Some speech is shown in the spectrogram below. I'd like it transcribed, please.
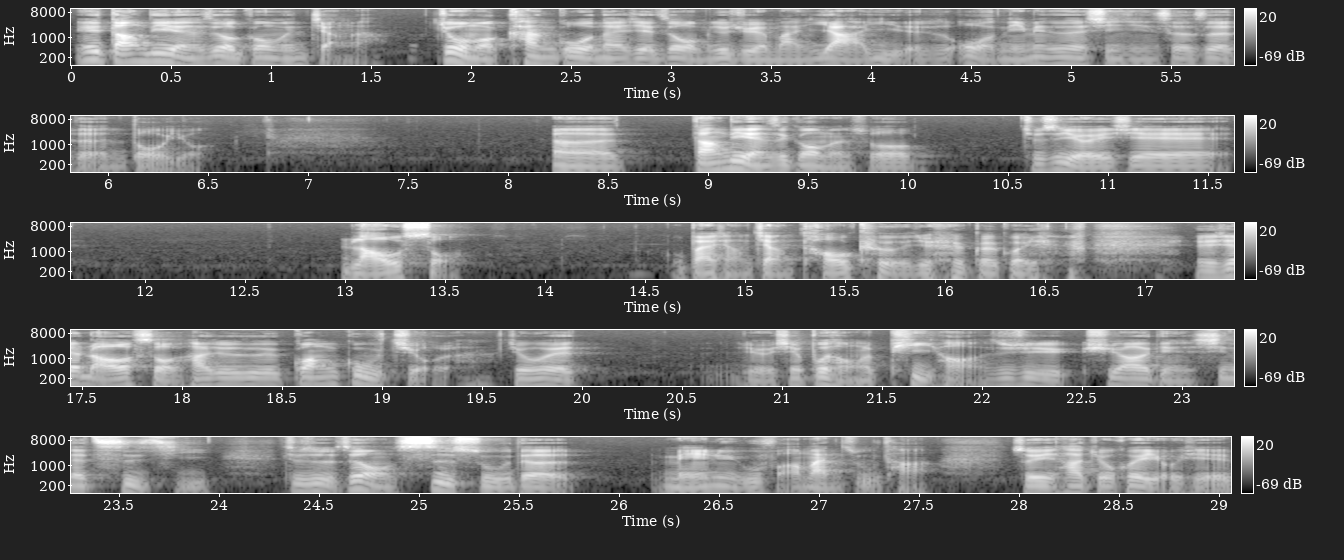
因为当地人是有跟我们讲啊，就我们看过那些之后，我们就觉得蛮讶异的，就是哇，里面真的形形色色的人都有。呃，当地人是跟我们说，就是有一些老手。我本来想讲饕客，觉得怪怪的。有些老手他就是光顾久了，就会有一些不同的癖好，就是需要一点新的刺激。就是这种世俗的美女无法满足他，所以他就会有一些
